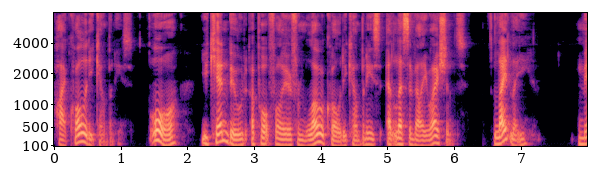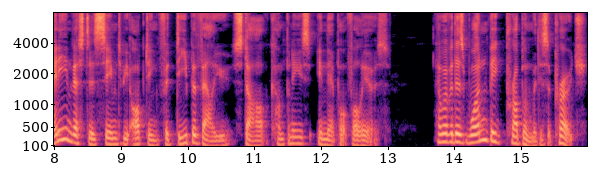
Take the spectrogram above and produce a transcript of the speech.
high quality companies. Or you can build a portfolio from lower quality companies at lesser valuations. Lately, many investors seem to be opting for deeper value style companies in their portfolios. However, there's one big problem with this approach.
